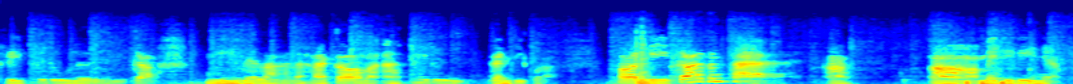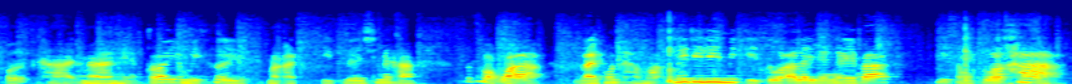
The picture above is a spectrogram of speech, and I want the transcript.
คลิปให้ดูเลยวันนี้ก็มีเวลานะคะ ก็มาอัพให้ดูกันดีกว่า ตอนนี้ก็ตั้งแต่อะอ่าเมดิลีเนี่ยเปิดขายมาเนี่ยก็ยังไม่เคยมาอัดคลิปเลยใช่ไหมคะก็จะบอกว่าหลายคนถามว่าเมดิลีมีกี่ตัวอะไรยังไงบ้างมีสองตัวค่ะ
